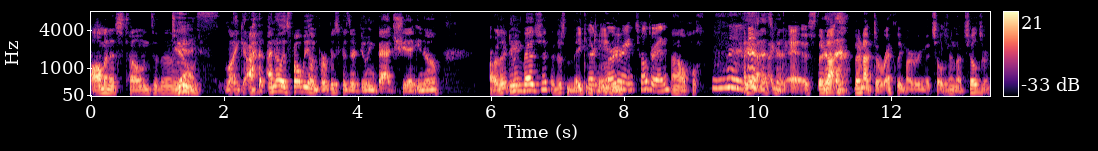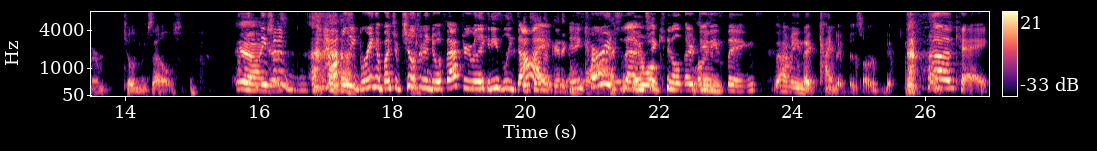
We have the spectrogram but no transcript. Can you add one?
Ominous tone to them. Dude, Yes. like I, I know it's probably on purpose because they're doing bad shit, you know. Are they doing bad shit? They're just making They're candy. murdering children. Oh, Yeah, that's I kinda- guess they're not. They're not directly murdering the children. The children are killing themselves. Yeah, they shouldn't happily bring a bunch of children into a factory where they could easily die not okay to and encourage them will- to kill or I do mean- these things. I mean, they kind of deserved it. Okay.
